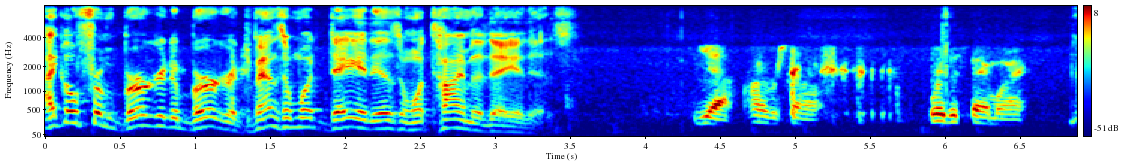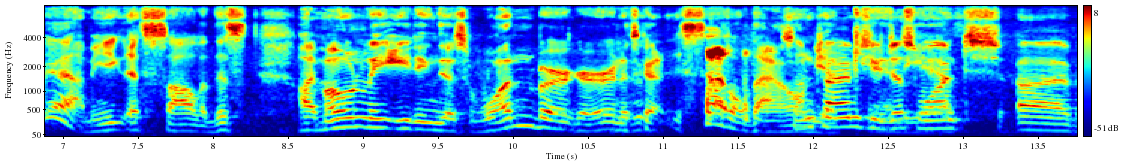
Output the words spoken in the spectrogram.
I go from burger to burger. It depends on what day it is and what time of the day it is. Yeah, 100%. We're the same way. Yeah, I mean that's solid. This I'm only eating this one burger, and it's got settle down. Sometimes you candy just ass. want a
